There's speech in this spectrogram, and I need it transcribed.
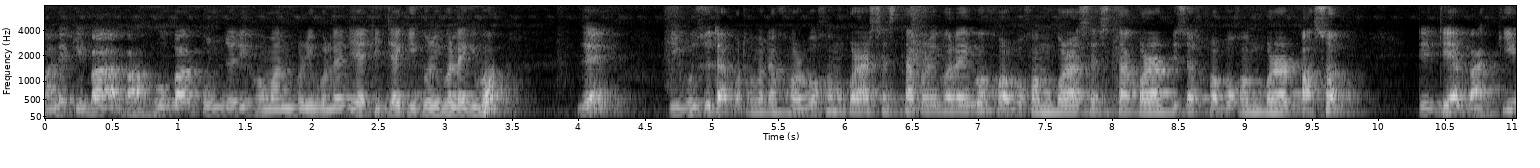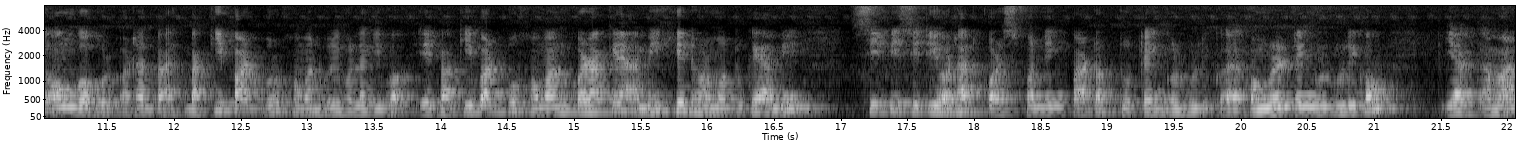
মানে কিবা বাহু বা কোণ যদি সমান কৰিবলৈ দিয়ে তেতিয়া কি কৰিব লাগিব? যে ত্ৰিভুজ দুটা প্ৰথমতে সৰ্বসম কৰাৰ চেষ্টা কৰিব লাগিব। সৰ্বসম কৰাৰ চেষ্টা কৰাৰ পিছত সৰ্বসম কৰাৰ পাছত তেতিয়া বাকী অংগবোৰ অৰ্থাৎ বাকী পাৰ্টবোৰ সমান কৰিব লাগিব। এই বাকী পাৰ্টবোৰ সমান কৰাকৈ আমি সেই ধৰ্মটোকে আমি চি পি চি টি অৰ্থাৎ corresponding part of two triangle বুলি কংগ্ৰেণ্ট ট্ৰেংগুল বুলি কওঁ। ইয়াক আমাৰ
